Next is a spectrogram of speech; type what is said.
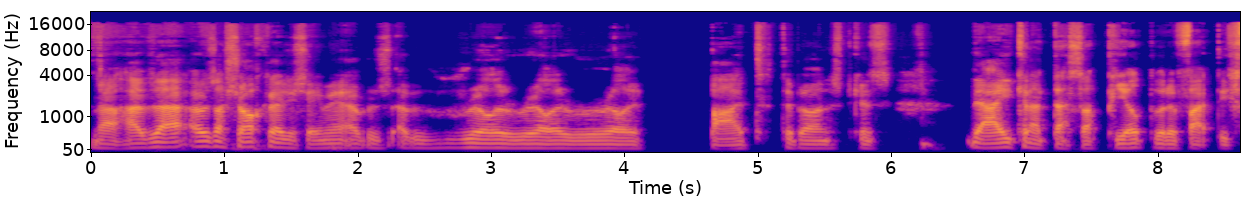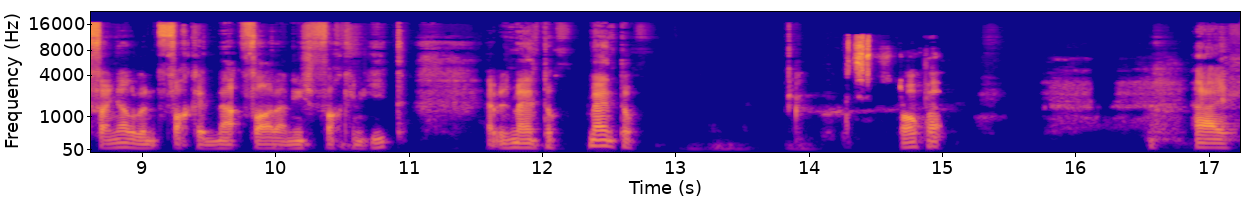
No, it was a, it was a shocker, as you say, mate. It was it was really, really, really bad to be honest because the eye kind of disappeared with the fact his finger went fucking that far in his fucking heat. It was mental. Mental. Stop it. Hi.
